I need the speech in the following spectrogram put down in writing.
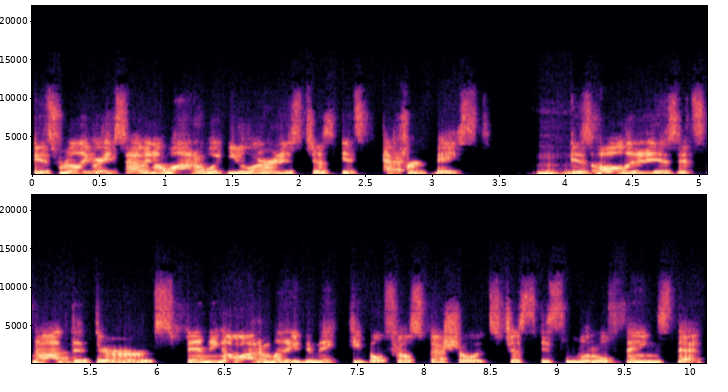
it's really great stuff. And a lot of what you learn is just it's effort based. Mm-hmm. Is all it is. It's not that they're spending a lot of money to make people feel special. It's just it's little things that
